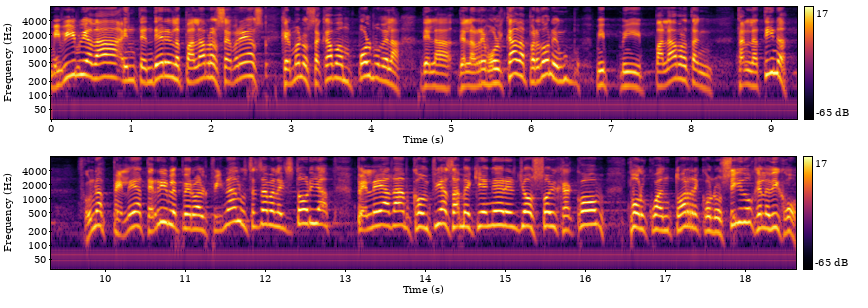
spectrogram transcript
Mi Biblia da a entender en las palabras hebreas que hermanos sacaban polvo de la, de la, de la revolcada, perdonen mi, mi palabra tan, tan latina. Fue una pelea terrible, pero al final usted sabe la historia. Pelea Adán, confiésame quién eres, yo soy Jacob, por cuanto ha reconocido que le dijo,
